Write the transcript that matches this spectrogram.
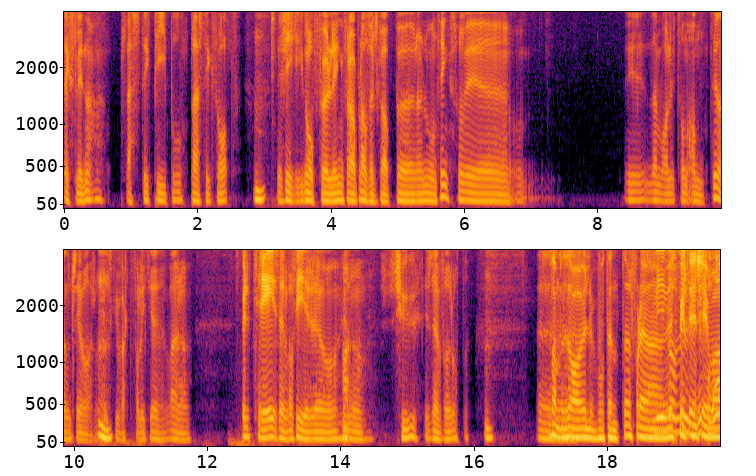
tekstlinja? Plastic people, plastic thought. Mm. Vi fikk ikke noe oppfølging fra plateselskapet eller noen ting, så vi Vi- Den var litt sånn anti, den skiva. Så Mm. Det skulle i hvert fall ikke være Spill tre istedenfor fire, og Ja. Sju istedenfor åtte. Mm. Eh, Samtidig så var vi veldig potente, for Vi vi, spilte inn skiva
